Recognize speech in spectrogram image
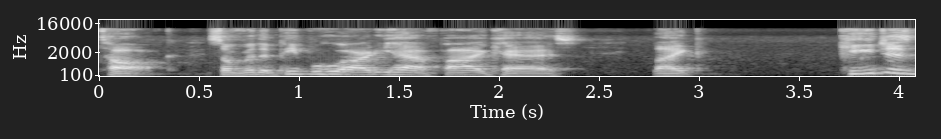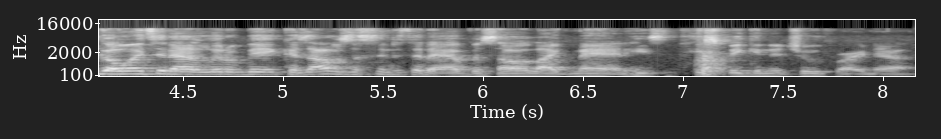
talk. So for the people who already have podcasts, like, can you just go into that a little bit? Because I was listening to the episode, like, man, he's he's speaking the truth right now.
